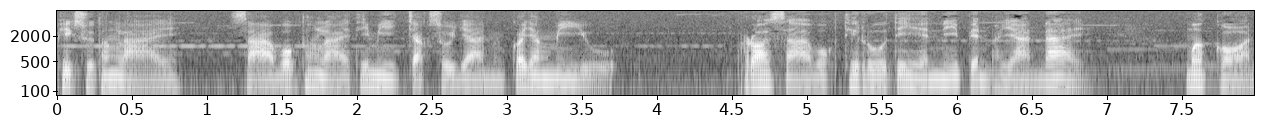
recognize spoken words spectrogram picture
ภิกษุทั้งหลาย สาวกทั้งหลายที่มีจักษุยานก็ยังมีอยู่ เพราะสาวกที่รู้ที่เห็นนี้เป็นพยานได้ เมื่อก่อน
